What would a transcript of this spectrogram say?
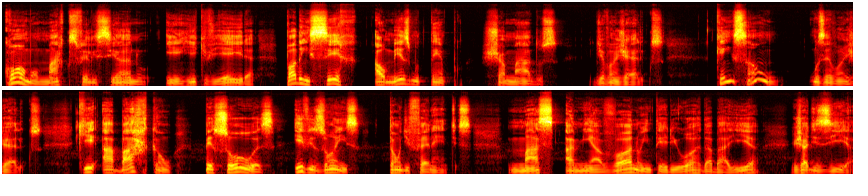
Como Marcos Feliciano e Henrique Vieira podem ser ao mesmo tempo chamados de evangélicos? Quem são os evangélicos que abarcam pessoas e visões tão diferentes? Mas a minha avó no interior da Bahia já dizia:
